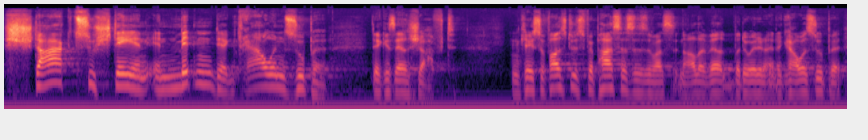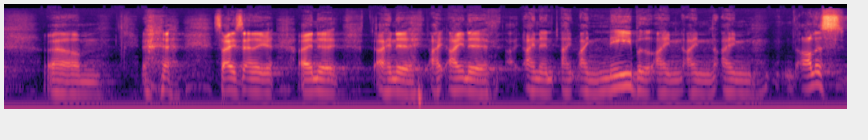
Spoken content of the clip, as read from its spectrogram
stark zu stehen inmitten der grauen Suppe der Gesellschaft. Okay, so falls du es verpasst hast, ist was in aller Welt bedeutet eine graue Suppe. Ähm, sei es eine, eine, eine, eine, eine, ein, ein Nebel, ein, ein, ein, alles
